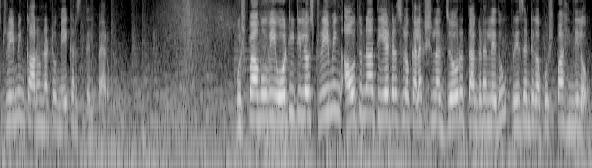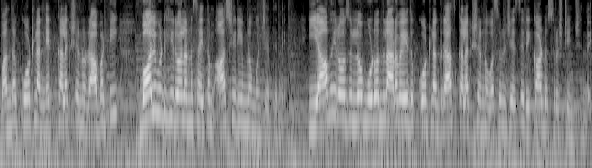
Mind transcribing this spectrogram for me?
స్ట్రీమింగ్ కానున్నట్టు మేకర్స్ తెలిపారు. పుష్ప మూవీ ఓటీటీలో స్ట్రీమింగ్ అవుతున్న థియేటర్స్లో కలెక్షన్ల జోరు తగ్గడం లేదు. రీసెంట్గా పుష్ప హిందీలో వంద కోట్ల నెట్ కలెక్షన్ రాబట్టి బాలీవుడ్ హీరోలను సైతం ఆశ్చర్యంలో ముంచెత్తింది. ఈ యాభై రోజుల్లో మూడు వందల అరవై ఐదు కోట్ల గ్రాస్ కలెక్షన్ను వసూలు చేసి రికార్డు సృష్టించింది.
